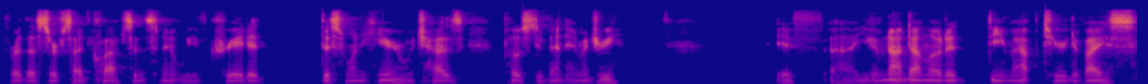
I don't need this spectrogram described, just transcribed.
For the Surfside collapse incident, we've created this one here, which has post-event imagery. If uh, you have not downloaded the map to your device,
